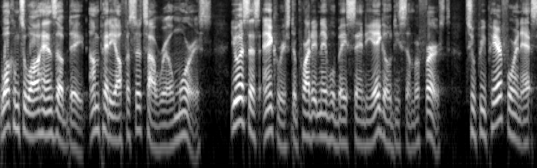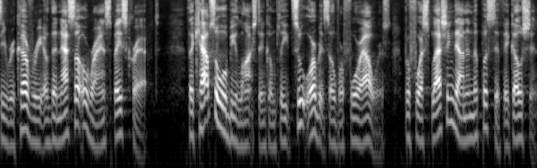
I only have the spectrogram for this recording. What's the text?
Welcome to All Hands Update. I'm Petty Officer Tyrell Morris. USS Anchorage departed Naval Base San Diego December 1st to prepare for an at-sea recovery of the NASA Orion spacecraft. The capsule will be launched and complete two orbits over four hours before splashing down in the Pacific Ocean.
